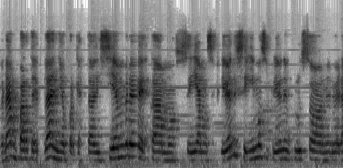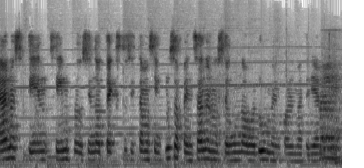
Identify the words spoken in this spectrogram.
gran parte del año, porque hasta diciembre estábamos, seguíamos escribiendo y seguimos escribiendo incluso en el verano, seguimos produciendo textos y estamos incluso pensando en un segundo volumen con el material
